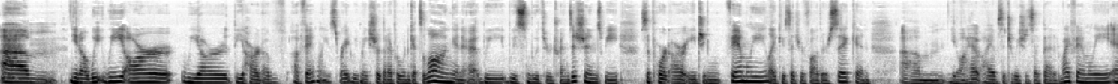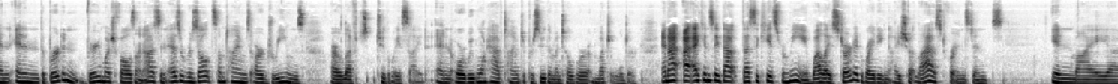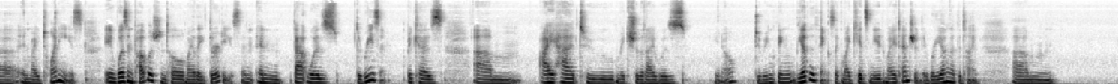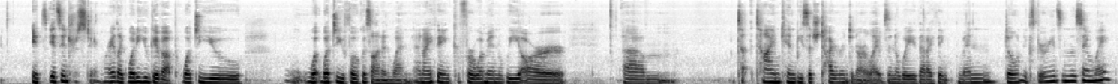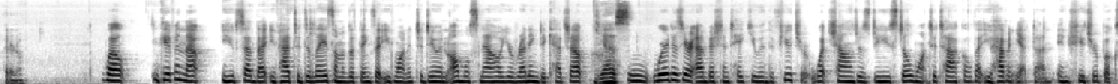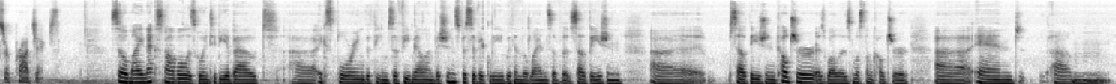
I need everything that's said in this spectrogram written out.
Um, you know, we we are we are the heart of, of families, right? We make sure that everyone gets along, and uh, we we smooth through transitions. We support our aging family, like you said, your father's sick, and um, you know, I have I have situations like that in my family, and and the burden very much falls on us, and as a result, sometimes our dreams are left to the wayside, and or we won't have time to pursue them until we're much older. And I I can say that that's the case for me. While I started writing Ayesha At Last, for instance in my uh, in my 20s it wasn't published until my late 30s and and that was the reason because um, i had to make sure that i was you know doing thing the other things. Like my kids needed my attention. They were young at the time. Um, it's it's interesting right? Like what do you give up? What do you what what do you focus on and when? And i think for women we are um t- time can be such tyrant in our lives in a way that I think men don't experience in the same way. I don't know. Well, given that you've said that you've had to delay some of the things that you've wanted to do and almost now you're running to catch up. Yes. Where does your ambition take you in the future? What challenges do you still want to tackle that you haven't yet done in future books or projects? So, my next novel is going to be about uh, exploring the themes of female ambition, specifically within the lens of a South Asian uh, South Asian culture as well as Muslim culture, uh, and um,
